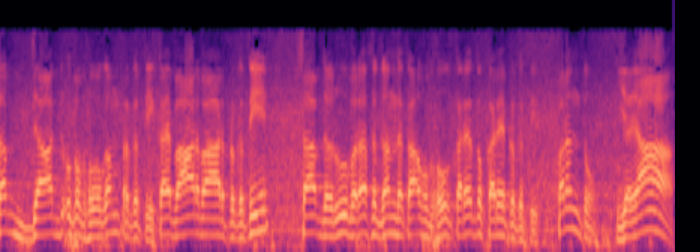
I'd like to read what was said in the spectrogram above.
शब्द उपभोगम प्रकृति। कह बार बार प्रकृति, शब्द, रूप, रस, गंध का उपभोग करे तो करे प्रकृति। परंतु यया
